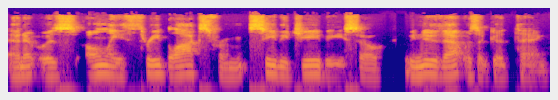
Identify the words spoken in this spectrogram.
And it was only three blocks from CBGB, so we knew that was a good thing.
